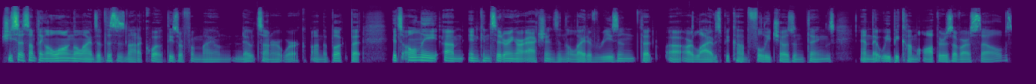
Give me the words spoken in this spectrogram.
She says something along the lines of this is not a quote, these are from my own notes on her work on the book, but it's only um, in considering our actions in the light of reason that uh, our lives become fully chosen things and that we become authors of ourselves.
